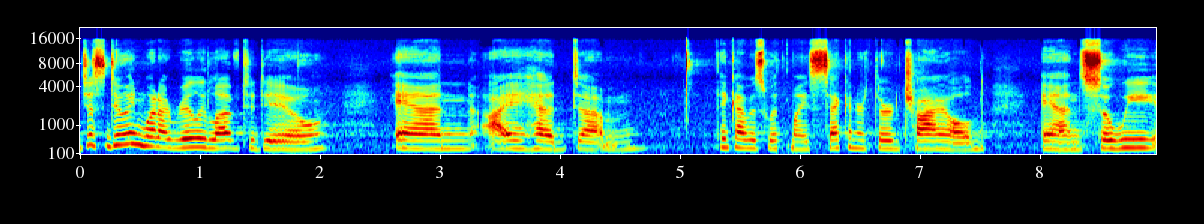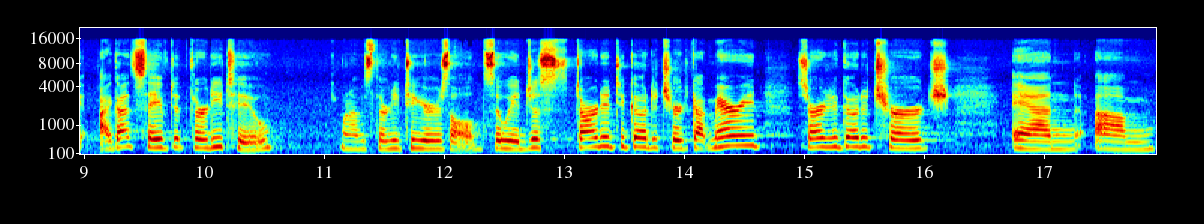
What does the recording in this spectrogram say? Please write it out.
just doing what I really loved to do. And I had, um, think I was with my second or third child, and so we, I got saved at 32 when I was 32 years old. So we had just started to go to church, got married, started to go to church, and um,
